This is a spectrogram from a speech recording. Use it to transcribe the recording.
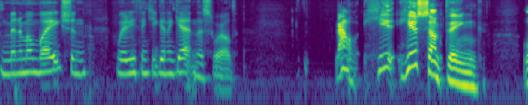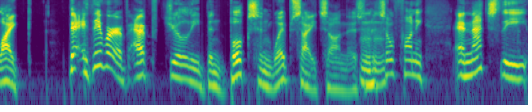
minimum wage, and where do you think you're going to get in this world? Now, here, here's something like there, there have actually been books and websites on this, and it's mm-hmm. so funny. And that's the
